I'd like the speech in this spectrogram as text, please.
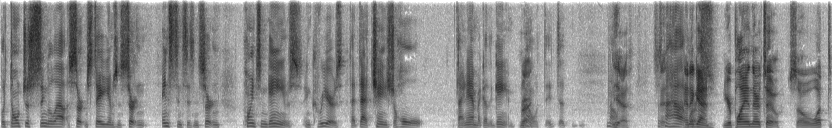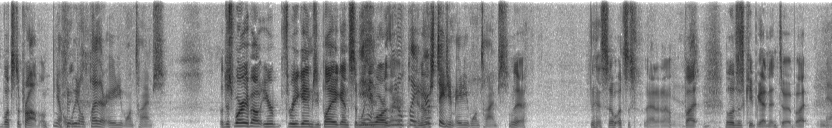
but don't just single out certain stadiums and certain instances and certain points in games and careers that that changed the whole dynamic of the game. Right. No, it, it, no. yeah. That's not how that and works. again, you're playing there too. So what what's the problem? you know, we don't play there 81 times. Well, just worry about your three games you play against them when you are but there. We don't play you know? your stadium 81 times. Yeah. Yeah, so what's I don't know, but we'll just keep getting into it. But Yeah.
